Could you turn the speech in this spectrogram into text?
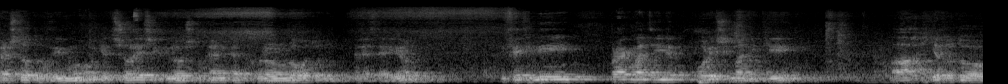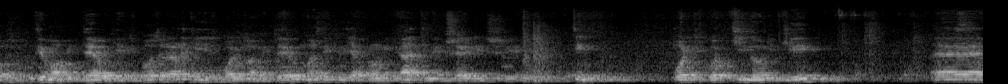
Ευχαριστώ τον Δήμο για τις ωραίες εκδηλώσεις που κάνει κάθε χρόνο λόγω των ελευθεριών. Η φετινή πράγματι είναι πολύ σημαντική α, για το, το Δήμο Αμυντέου γενικότερα, αλλά και για την πόλη του Αμυντέου. Μας δείχνει διαχρονικά την εξέλιξη, την πολιτικο-κοινωνική, ε,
